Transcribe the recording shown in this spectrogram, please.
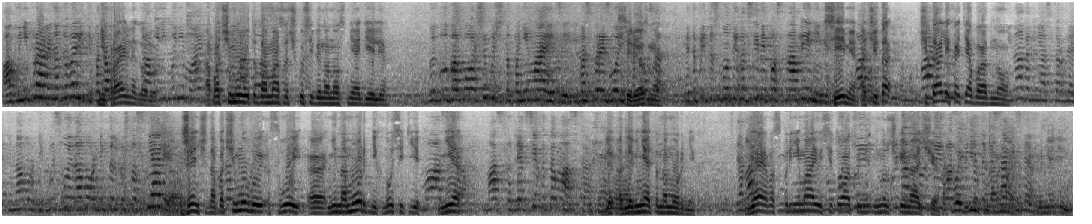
А вы неправильно говорите. Потому... Неправильно Да, говорю? вы не понимаете. А почему вы тогда масочку себе на нос не одели? Вы глубоко ошибочно понимаете и воспроизводите. Серьезно? что Это предусмотрено всеми постановлениями. Всеми? А Вам- чита- читали хотя бы одно? Не надо меня оскорблять, не намордник. Вы свой намордник только что сняли. Женщина, а почему вы свой э, не намордник носите Маска. не... Маска. Для всех это маска. Для, а для меня это намордник. Для вас- Я воспринимаю Ну, вот ситуацию вы- немножечко вы иначе. Вы сами нормально, вы не оденете.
